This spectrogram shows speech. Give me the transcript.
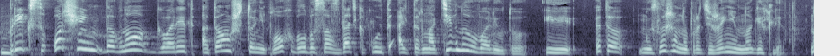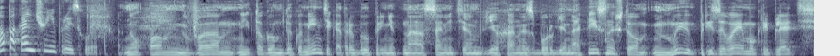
БРИКС очень давно говорит о том, что неплохо было бы создать какую-то альтернативную валюту. И это мы слышим на протяжении многих лет. Но пока ничего не происходит. Ну, в итоговом документе, который был принят на саммите в Йоханнесбурге, написано, что мы призываем укреплять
